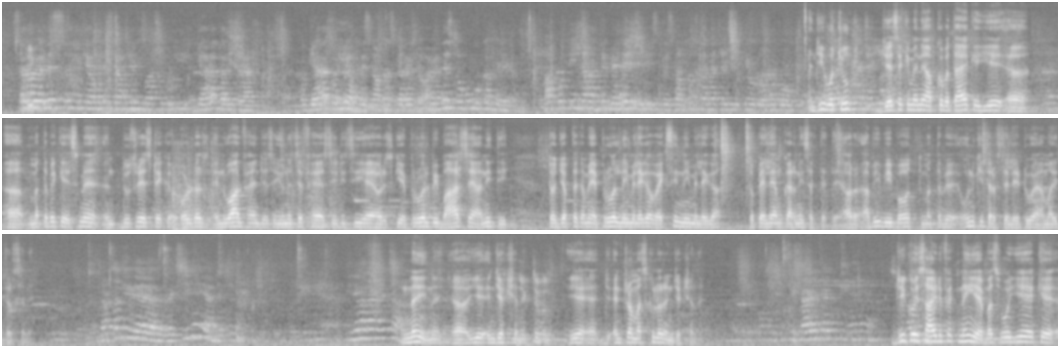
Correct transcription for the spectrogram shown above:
جی وہ چونکہ جیسے کہ میں نے آپ کو بتایا کہ یہ مطلب ہے کہ اس میں دوسرے اسٹیک ہولڈرز انوالو ہیں جیسے یونیسیف ہے سی ڈی سی ہے اور اس کی اپروول بھی باہر سے آنی تھی۔ تو جب تک ہمیں اپروول نہیں ملے گا ویکسین نہیں ملے گا تو پہلے ہم کر نہیں سکتے تھے۔ اور ابھی بھی بہت مطلب ان کی طرف سے لیٹ ہوا ہے ہماری طرف سے نہیں۔ نہیں نہیں یہ انجیکشن یہ انٹرا مسکولر انجیکشن ہے۔ جی کوئی سائیڈ ایفیکٹ نہیں ہے۔ بس وہ یہ ہے کہ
